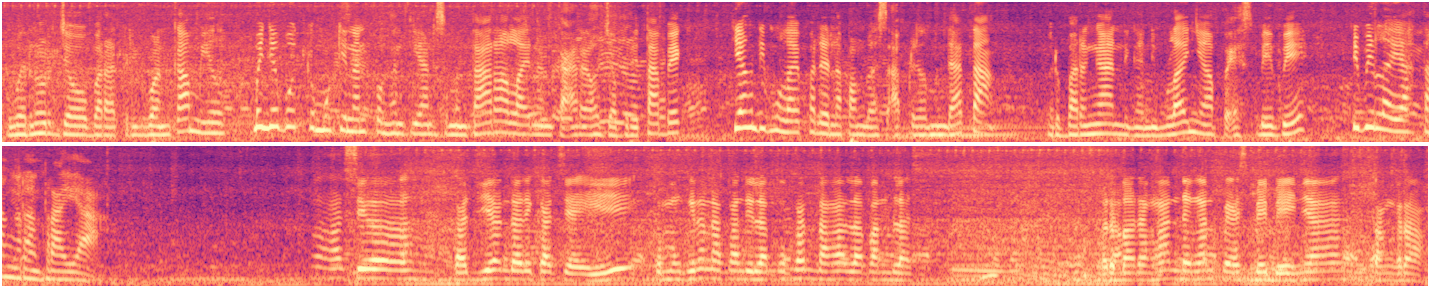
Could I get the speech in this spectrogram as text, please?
Gubernur Jawa Barat Ridwan Kamil menyebut kemungkinan penghentian sementara layanan KRL Jabodetabek yang dimulai pada 18 April mendatang, berbarengan dengan dimulainya PSBB di wilayah Tangerang Raya. Hasil kajian dari KCI kemungkinan akan dilakukan tanggal 18 berbarengan dengan PSBB-nya Tangerang.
